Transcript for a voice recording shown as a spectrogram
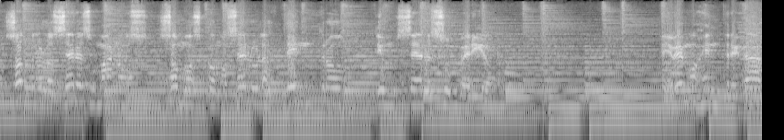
Nosotros los seres humanos somos como células dentro de un ser superior. Debemos entregar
